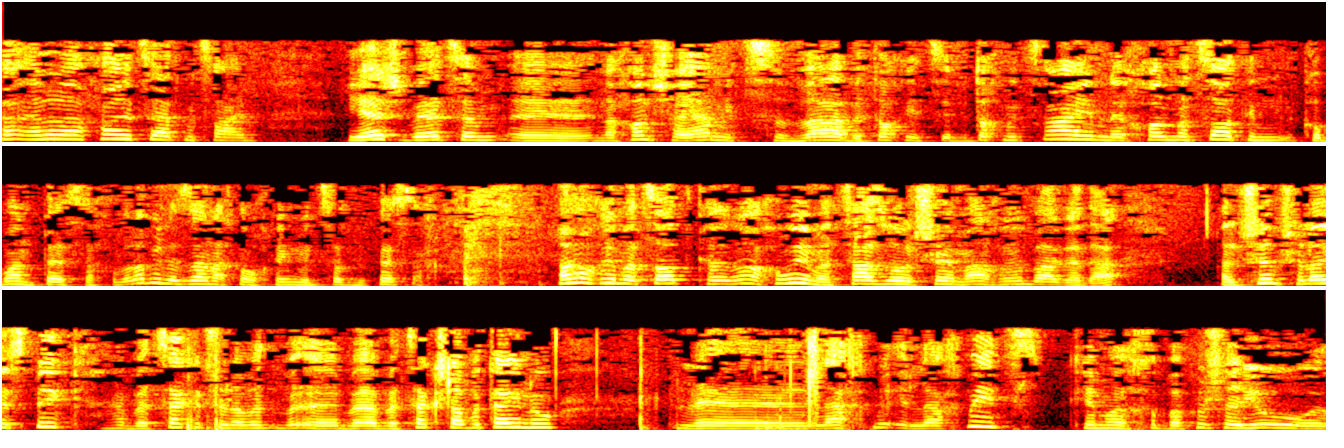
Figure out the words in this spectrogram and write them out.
אלא לאחר יציאת מצרים. יש בעצם, אה, נכון שהיה מצווה בתוך, בתוך מצרים לאכול מצות עם קורבן פסח, אבל לא בגלל זה אנחנו אוכלים מצות בפסח. אנחנו אוכלים מצות, אנחנו אומרים, מצה זו על שם, מה אנחנו אומרים בהגדה? על שם שלא הספיק בצק של אבותינו להחמיץ, כי הם בפירוש היו, אה,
